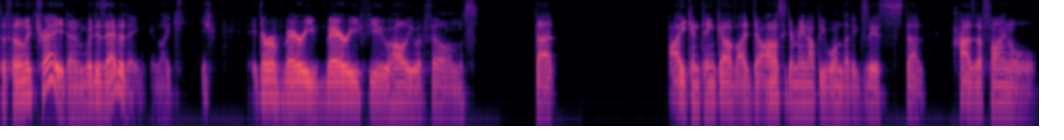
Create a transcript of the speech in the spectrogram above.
the filmic trade and with his editing. Like there are very, very few Hollywood films that I can think of. I honestly there may not be one that exists that has a final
